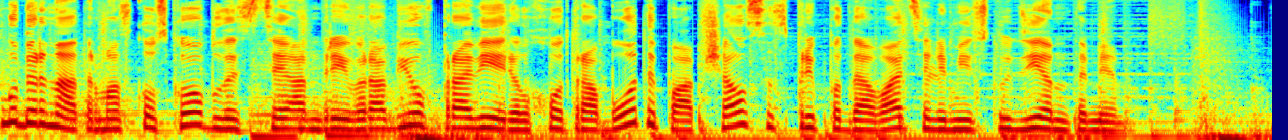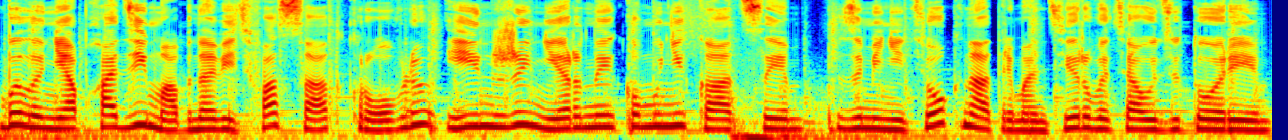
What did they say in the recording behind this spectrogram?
Губернатор Московской области Андрей Воробьев проверил ход работы, пообщался с преподавателями и студентами. Было необходимо обновить фасад, кровлю и инженерные коммуникации, заменить окна, отремонтировать аудитории.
